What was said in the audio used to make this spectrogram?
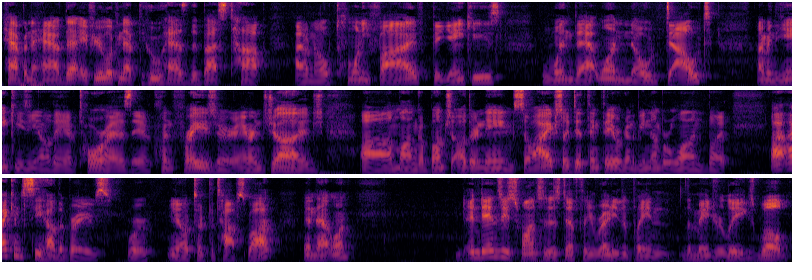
happen to have that. If you're looking at who has the best top, I don't know, 25, the Yankees win that one, no doubt. I mean, the Yankees, you know, they have Torres, they have Clint Frazier, Aaron Judge, uh, among a bunch of other names. So I actually did think they were going to be number one, but I, I can see how the Braves were, you know, took the top spot in that one. And Dansby Swanson is definitely ready to play in the major leagues. Well,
